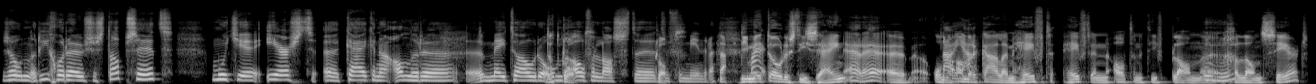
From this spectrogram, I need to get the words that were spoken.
zo'n rigoureuze stap zet, moet je eerst kijken naar andere methoden dat om de overlast te verminderen. Nou, die Maar- methodes die zijn er. Hè. Onder Nou ja. andere KLM heeft, heeft een alternatief plan Mhm. gelanceerd.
